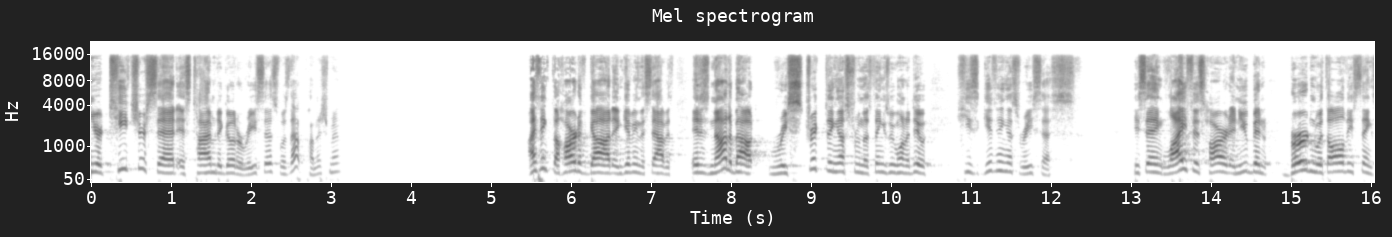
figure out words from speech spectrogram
your teacher said it's time to go to recess, was that punishment? I think the heart of God in giving the Sabbath it is not about restricting us from the things we want to do. He's giving us recess. He's saying life is hard and you've been burdened with all these things.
